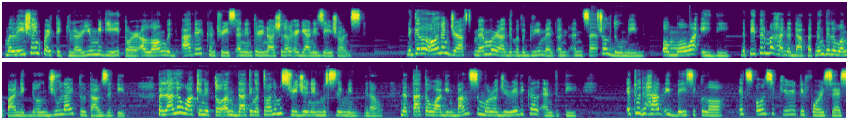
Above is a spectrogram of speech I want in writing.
Malaysia in particular, yung mediator along with other countries and international organizations Nagkaroon ng draft Memorandum of Agreement on Ancestral Domain o MOA-AD na pipirmahan na dapat ng dalawang panig noong July 2008. Palalawakin nito ang dating autonomous region in Muslim Mindanao na tatawaging Bangsamoro Juridical Entity. It would have a basic law, its own security forces,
